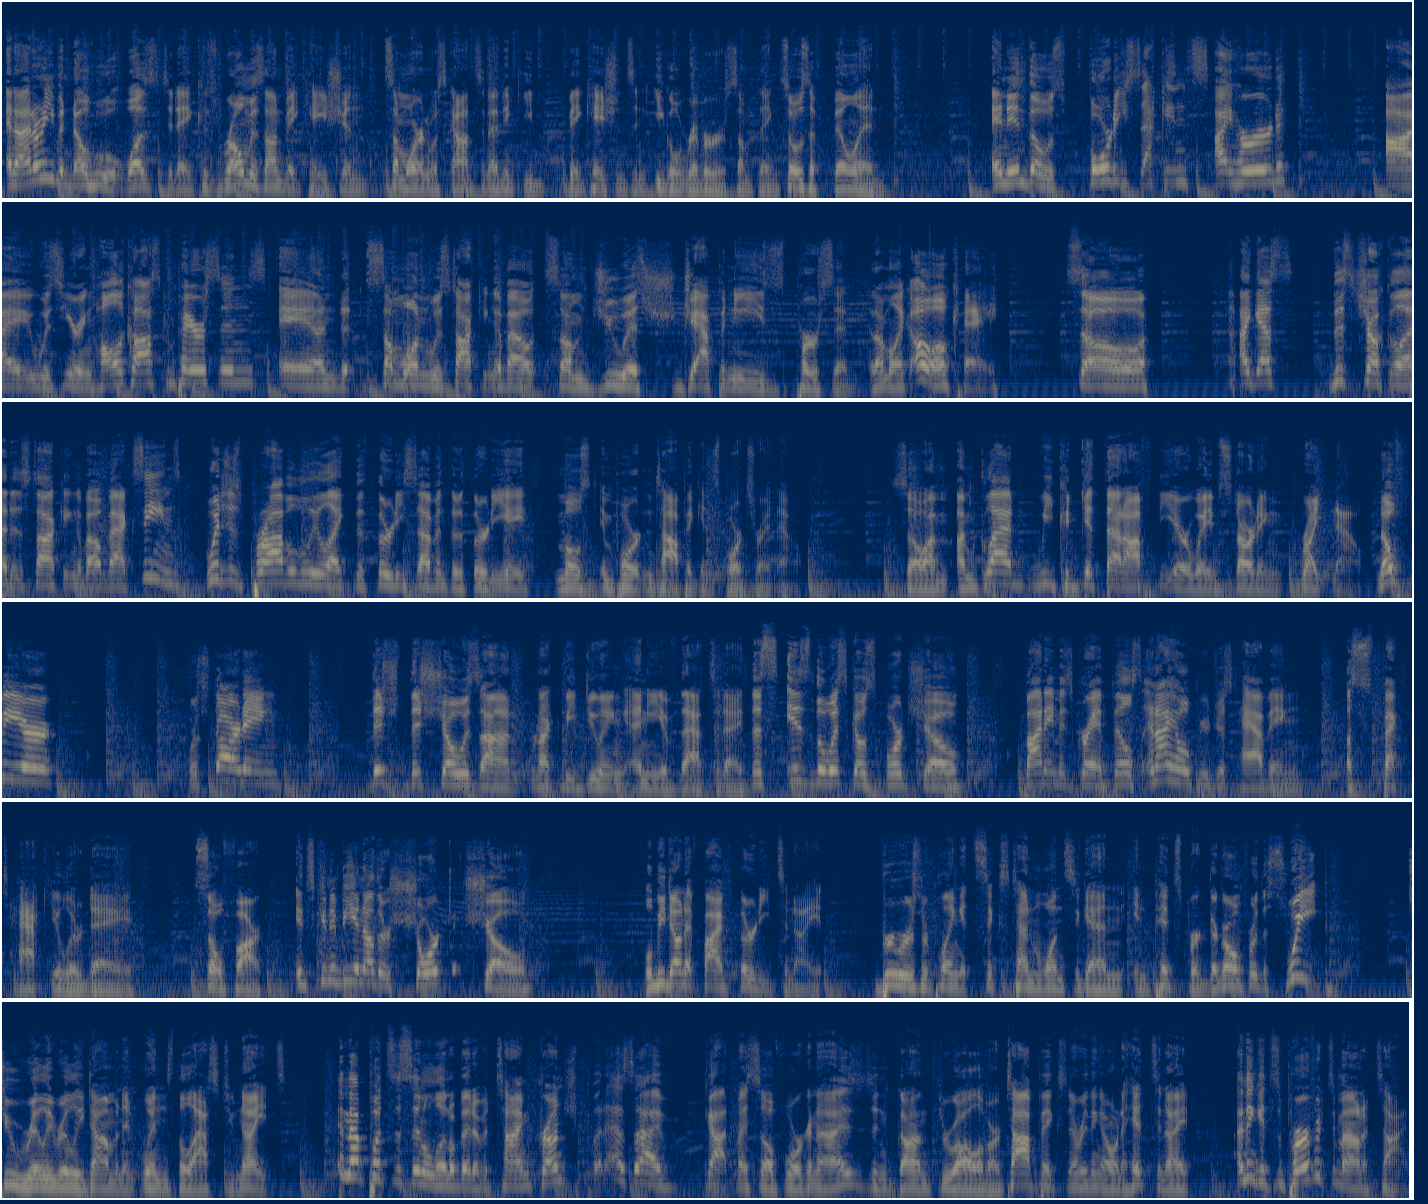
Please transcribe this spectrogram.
And I don't even know who it was today because Rome is on vacation somewhere in Wisconsin. I think he vacations in Eagle River or something. So it was a fill in. And in those 40 seconds, I heard I was hearing Holocaust comparisons, and someone was talking about some Jewish Japanese person. And I'm like, oh, okay. So I guess this chucklehead is talking about vaccines, which is probably like the 37th or 38th most important topic in sports right now. So I'm, I'm glad we could get that off the airwaves starting right now. No fear. We're starting. This, this show is on. We're not going to be doing any of that today. This is the Wisco Sports Show. My name is Grant Bills, and I hope you're just having a spectacular day so far. It's going to be another short show. We'll be done at 5:30 tonight. Brewers are playing at 6:10 once again in Pittsburgh. They're going for the sweep. Two really really dominant wins the last two nights. And that puts us in a little bit of a time crunch, but as I've got myself organized and gone through all of our topics and everything I want to hit tonight, I think it's the perfect amount of time.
